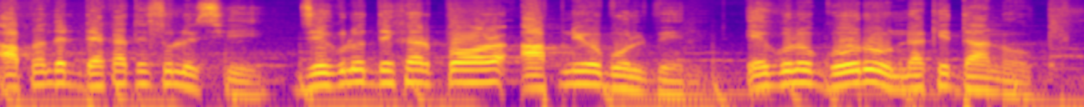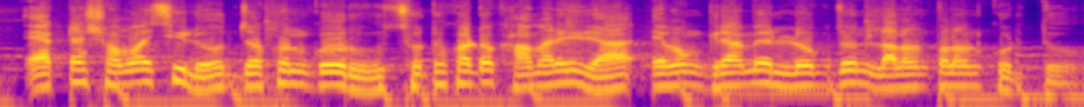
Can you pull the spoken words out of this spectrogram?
আপনাদের দেখাতে চলেছি, যেগুলো দেখার পর আপনিও বলবেন, এগুলো গরু নাকি দানব? একটা সময় ছিল যখন গরু, ছোটখাটো খামারিরা এবং গ্রামের লোকজন লালন পালন করত।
